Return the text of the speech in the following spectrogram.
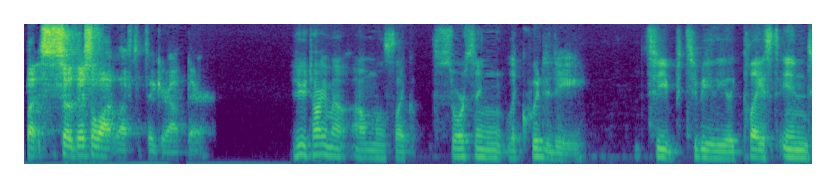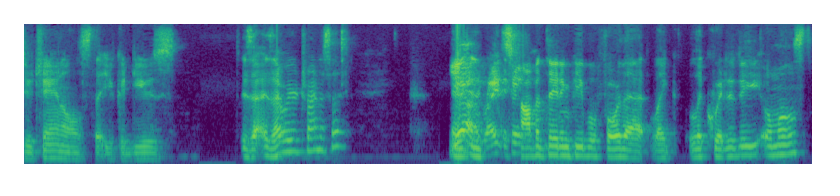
but so there's a lot left to figure out there. You're talking about almost like sourcing liquidity to to be like placed into channels that you could use. Is that is that what you're trying to say? Yeah, and, right. So compensating people for that like liquidity almost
